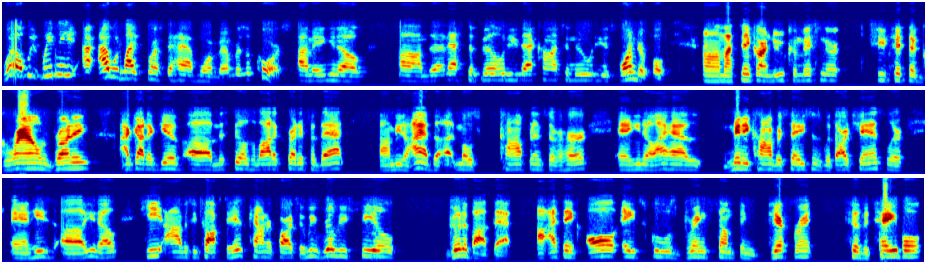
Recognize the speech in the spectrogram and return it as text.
Well, we, we need. I, I would like for us to have more members, of course. I mean, you know, um, that, that stability, that continuity is wonderful. Um, I think our new commissioner, she's hit the ground running. I got to give uh, Ms. Fields a lot of credit for that. Um, you know, I have the utmost confidence of her, and you know, I have many conversations with our chancellor, and he's, uh, you know, he obviously talks to his counterparts, and we really feel good about that. I think all eight schools bring something different to the table.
